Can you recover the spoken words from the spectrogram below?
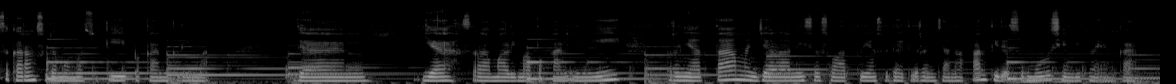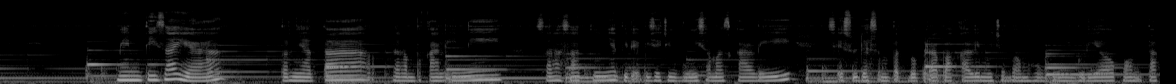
sekarang sudah memasuki pekan kelima dan ya selama lima pekan ini ternyata menjalani sesuatu yang sudah direncanakan tidak semulus yang dibayangkan. Mimpi saya ternyata dalam pekan ini salah satunya tidak bisa dihubungi sama sekali. Saya sudah sempat beberapa kali mencoba menghubungi beliau kontak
